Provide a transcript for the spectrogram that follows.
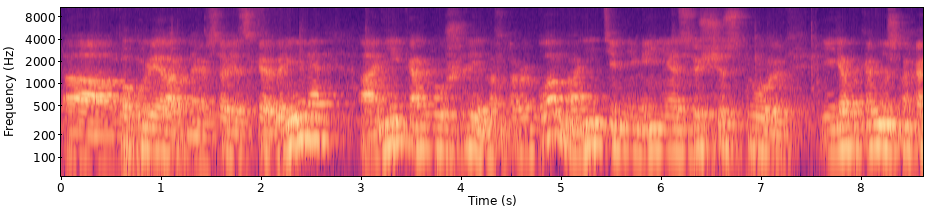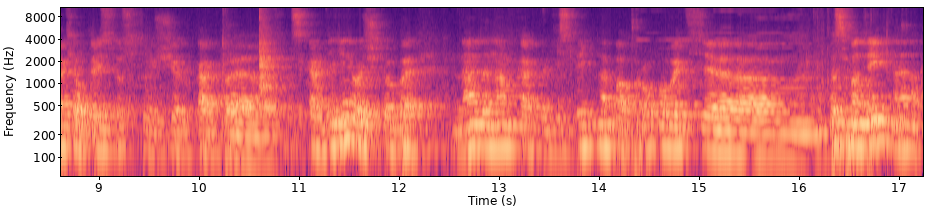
популярны в советское время, они как бы ушли на второй план, но они тем не менее существуют. И я бы, конечно, хотел присутствующих как бы скоординировать, чтобы надо нам как бы действительно попробовать э, посмотреть на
